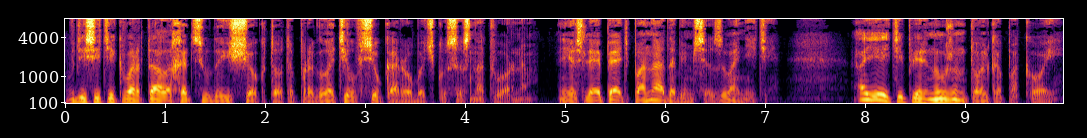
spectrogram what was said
В десяти кварталах отсюда еще кто-то проглотил всю коробочку со снотворным. Если опять понадобимся, звоните. А ей теперь нужен только покой.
